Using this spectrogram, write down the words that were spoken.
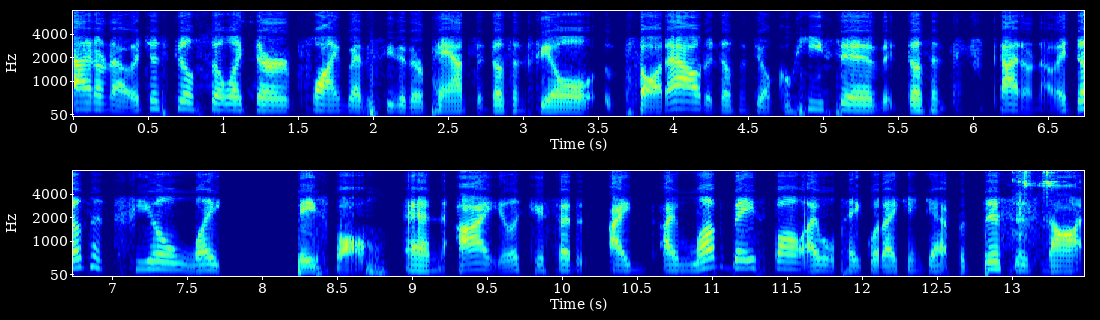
I don't know. It just feels so like they're flying by the seat of their pants. It doesn't feel thought out. It doesn't feel cohesive. It doesn't I don't know. It doesn't feel like baseball. And I like you said I I love baseball. I will take what I can get, but this is not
